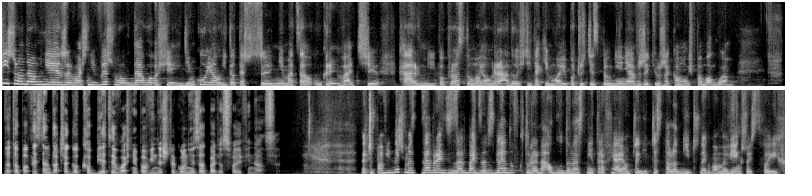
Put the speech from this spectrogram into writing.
piszą do mnie, że właśnie wyszło, udało się i dziękują i to też nie ma co ukrywać, karmi po prostu moją radość i takie moje poczucie spełnienia w życiu, że komuś pomogłam. No to powiedz nam, dlaczego kobiety właśnie powinny szczególnie zadbać o swoje finanse? Znaczy, powinnyśmy zabrać, zadbać ze względów, które na ogół do nas nie trafiają, czyli czysto logicznych, bo my większość swoich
